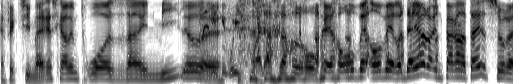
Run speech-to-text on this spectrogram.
Effectivement, il reste quand même trois ans et demi. Là. Euh. oui, voilà. Alors, on verra. On verra, D'ailleurs, une parenthèse sur euh,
